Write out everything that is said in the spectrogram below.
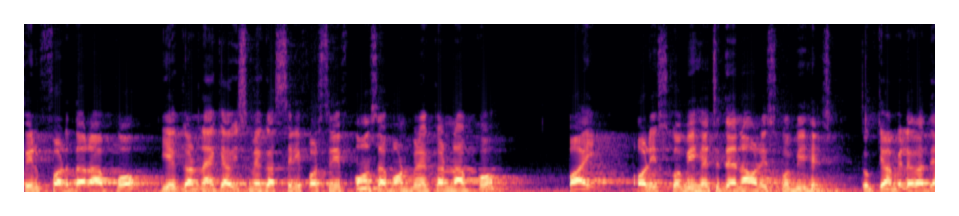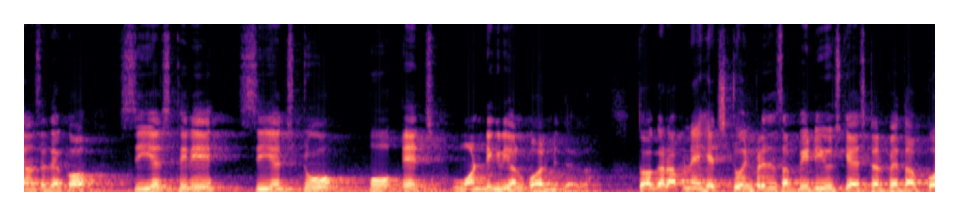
फिर फर्दर आपको ये करना है क्या इसमें का सिर्फ़ और सिर्फ़ कौन सा बॉन्ड ब्रेक करना है आपको? पाई। और इसको भी हेच देना और इसको भी हेच तो क्या मिलेगा? ध्यान से देखो C H three C H two O H one degree alcohol मिल जाएगा। तो अगर आपने H2 two in presence of P use किया एस्टर पे तो आपको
